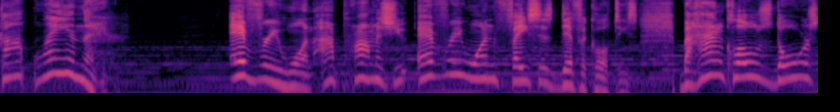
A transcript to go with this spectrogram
Stop laying there. Everyone, I promise you, everyone faces difficulties. Behind closed doors,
